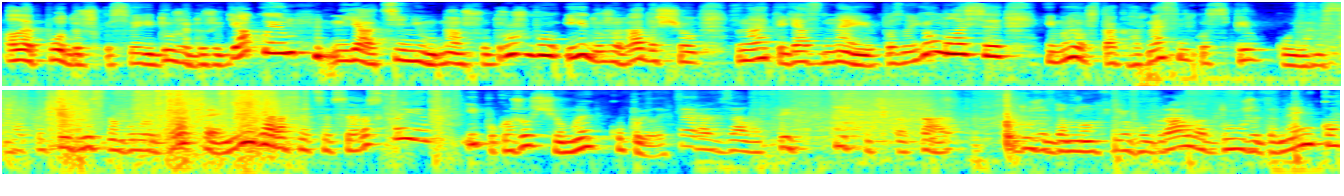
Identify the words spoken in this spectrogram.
Але подружки свої дуже-дуже дякую. Я ціню нашу дружбу і дуже рада, що знаєте, я з нею познайомилася, і ми ось так гарнесенько спілкуємося. Ще, звісно, було з грошей. Зараз я це все розкрию і покажу, що ми купили. Це раз взяла тістечка тарт. Дуже давно його брала, дуже давненько.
